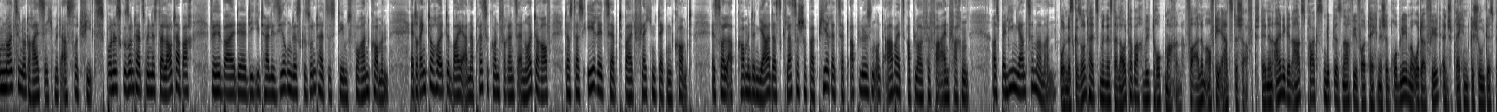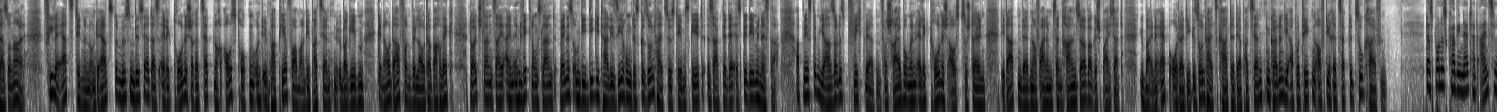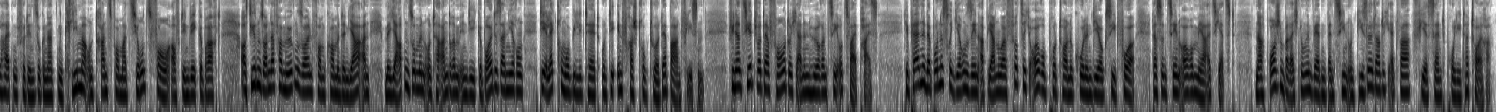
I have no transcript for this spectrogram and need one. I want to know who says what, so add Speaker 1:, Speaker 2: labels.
Speaker 1: um 19.30 Uhr mit Astrid Fietz. Bundesgesundheitsminister Lauterbach will bei der Digitalisierung des Gesundheitssystems vorankommen. Er drängte heute bei einer Pressekonferenz erneut darauf, dass das E-Rezept bald flächendeckend kommt. Es soll ab kommenden Jahr das klassische Papierrezept ablösen und Arbeitsabläufe vereinfachen. Aus Berlin Jan Zimmermann.
Speaker 2: Bundesgesundheitsminister Lauterbach will Druck machen, vor allem auf die Ärzteschaft. Denn in einigen Arztpraxen gibt es nach wie vor technische Probleme oder fehlt entsprechend geschultes Personal. Viele Ärztinnen und Ärzte müssen bisher das elektronische Rezept noch ausdrucken und in Papierform an die Patienten übergeben. Genau davon will Lauterbach weg. Deutschland sei ein Entwicklungsland, wenn es um die Digitalisierung des Gesundheitssystems geht, sagte der SPD-Minister. Ab nächstem Jahr soll es Pflicht werden, Verschreibungen elektronisch auszustellen. Die Daten werden auf einem zentralen Server gespeichert. Über eine App oder die Gesundheitskarte der Patienten können die Apotheken auf die Rezepte zugreifen.
Speaker 1: Das Bundeskabinett hat Einzelheiten für den sogenannten Klima- und Transformationsfonds auf den Weg gebracht. Aus diesem Sondervermögen sollen vom kommenden Jahr an Milliardensummen unter anderem in die Gebäudesanierung, die Elektromobilität und die Infrastruktur der Bahn fließen. Finanziert wird der Fonds durch einen höheren CO2-Preis. Die Pläne der Bundesregierung sehen ab Januar 40 Euro pro Tonne Kohlendioxid vor. Das sind 10 Euro mehr als jetzt. Nach Branchenberechnungen werden Benzin und Diesel dadurch etwa 4 Cent pro Liter teurer.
